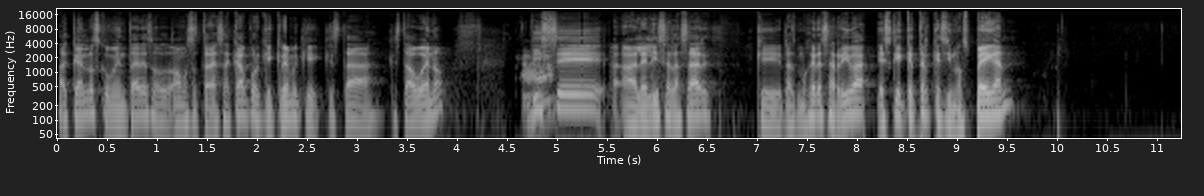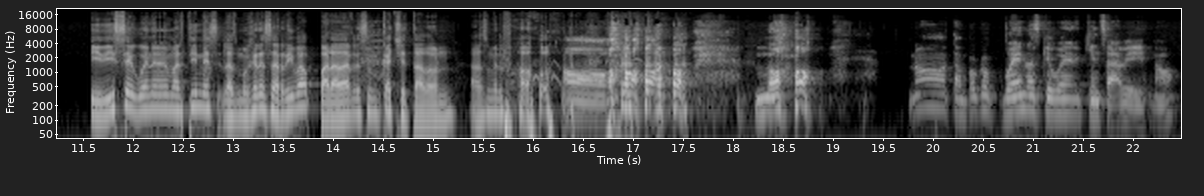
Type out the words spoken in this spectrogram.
acá en los comentarios, vamos otra vez acá porque créeme que, está, que está bueno. Dice a Lely Salazar que las mujeres arriba, es que qué tal que si nos pegan. Y dice M. Martínez, las mujeres arriba para darles un cachetadón. Hazme el favor. Oh, no, no, tampoco. Bueno, es que bueno, quién sabe, ¿no?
